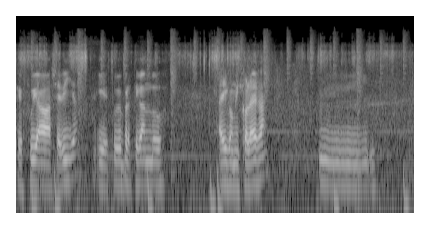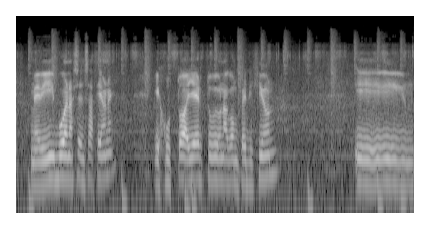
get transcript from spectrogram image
que fui a Sevilla y estuve practicando ahí con mis colegas. Mm, me di buenas sensaciones y justo ayer tuve una competición y,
